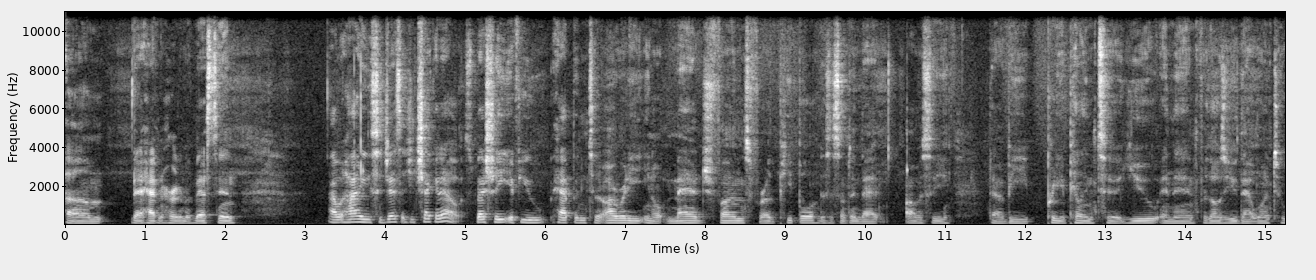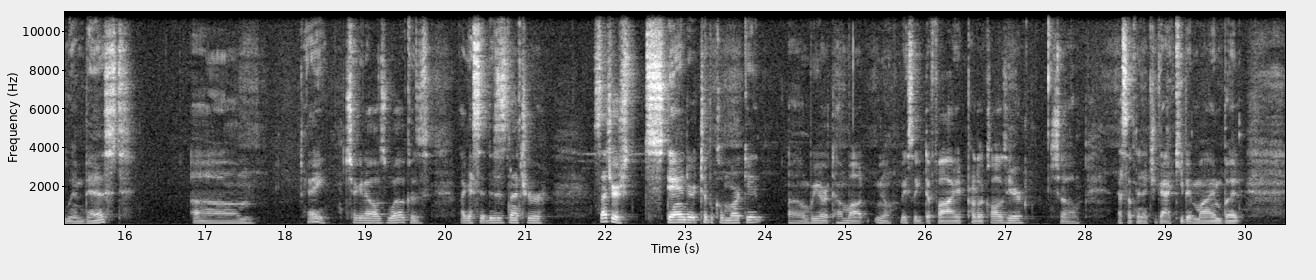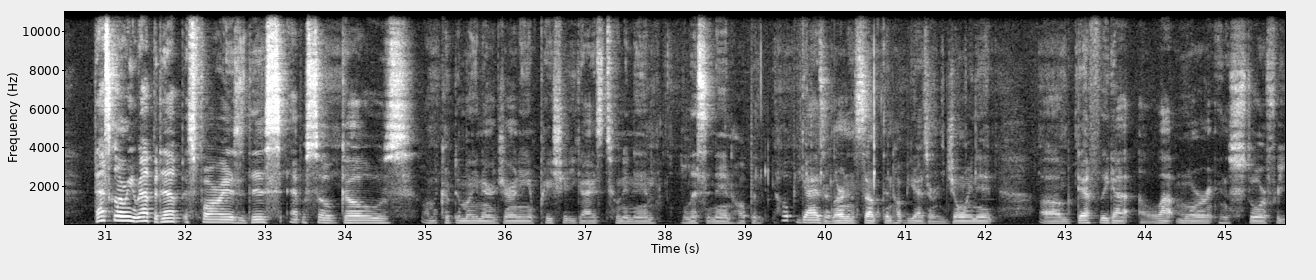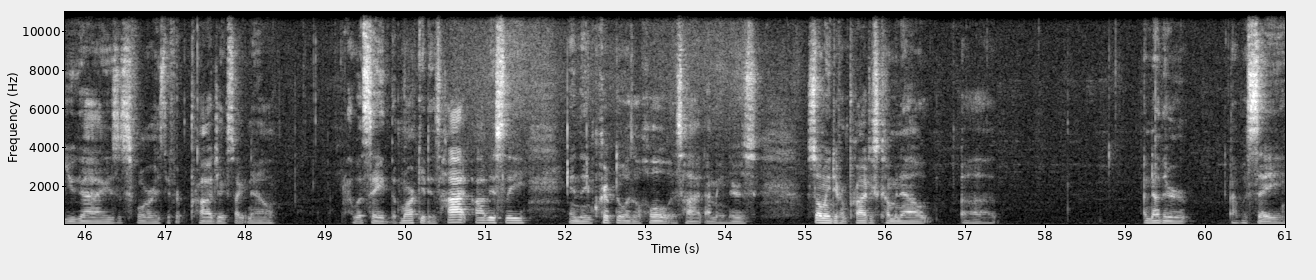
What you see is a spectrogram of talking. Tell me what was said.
um, that haven't heard of Investin, I would highly suggest that you check it out, especially if you happen to already, you know, manage funds for other people. This is something that obviously that would be pretty appealing to you. And then for those of you that want to invest, um, hey, check it out as well. Because like I said, this is not your it's not your standard typical market. Um, we are talking about you know basically DeFi protocols here, so that's something that you gotta keep in mind. But that's going to wrap it up as far as this episode goes on the crypto millionaire journey. Appreciate you guys tuning in listening. Hope hope you guys are learning something. Hope you guys are enjoying it. Um, definitely got a lot more in store for you guys as far as different projects right now. I would say the market is hot, obviously, and then crypto as a whole is hot. I mean, there's so many different projects coming out. Uh, another, I would say,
